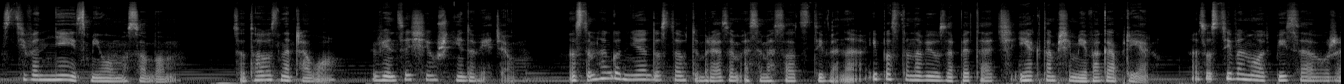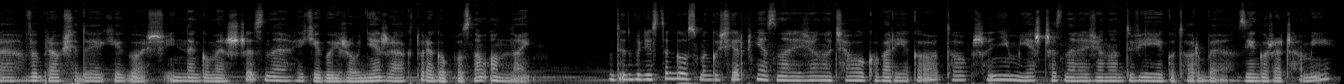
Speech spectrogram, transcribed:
Steven nie jest miłą osobą. Co to oznaczało? Więcej się już nie dowiedział. Następnego dnia dostał tym razem SMS-a od Stevena i postanowił zapytać, jak tam się miewa Gabriel. Na co Steven mu odpisał, że wybrał się do jakiegoś innego mężczyzny, jakiegoś żołnierza, którego poznał online. Gdy 28 sierpnia znaleziono ciało Kowariego, to przy nim jeszcze znaleziono dwie jego torby z jego rzeczami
